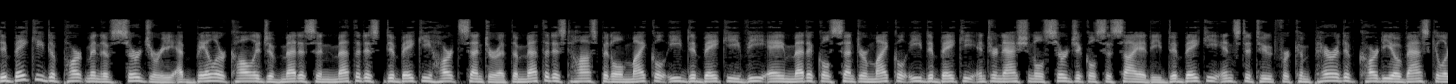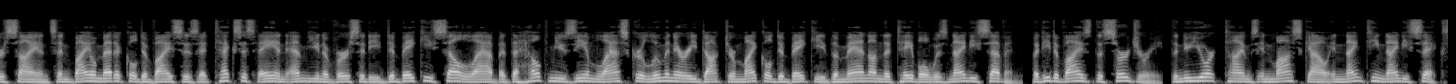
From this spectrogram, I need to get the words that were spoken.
DeBakey Department of Surgery at Baylor College of Medicine Methodist DeBakey Heart Center at the Methodist Hospital Michael E. DeBakey VA Medical Center Michael E. DeBakey International Surgical Society DeBakey Institute for Comparative Cardiovascular Science and Biomedical Devices at Texas A&M University DeBakey Cell Lab at the Health Museum Lasker Luminary Dr. Michael DeBakey The man on the table was 97, but he devised the surgery. The New York Times in Moscow in 1996,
